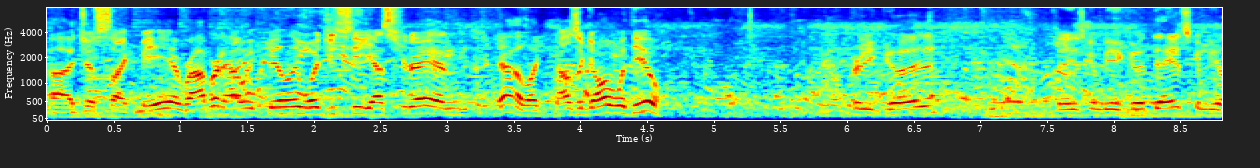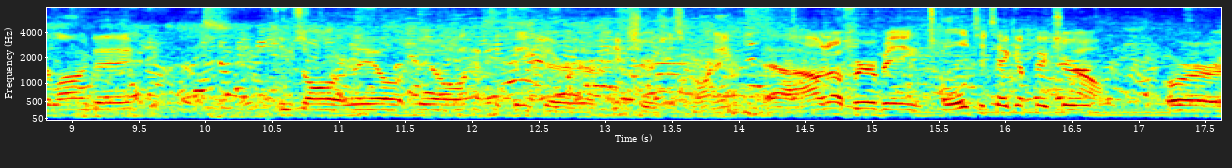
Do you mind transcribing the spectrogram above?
uh, just like me. Uh, Robert, how are we feeling? What'd you see yesterday? And yeah, like how's it going with you? Feeling pretty good. Today's gonna be a good day. It's gonna be a long day. Teams all they all they all have to take their pictures this morning. Uh, I don't know if we were being told to take a picture No. or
